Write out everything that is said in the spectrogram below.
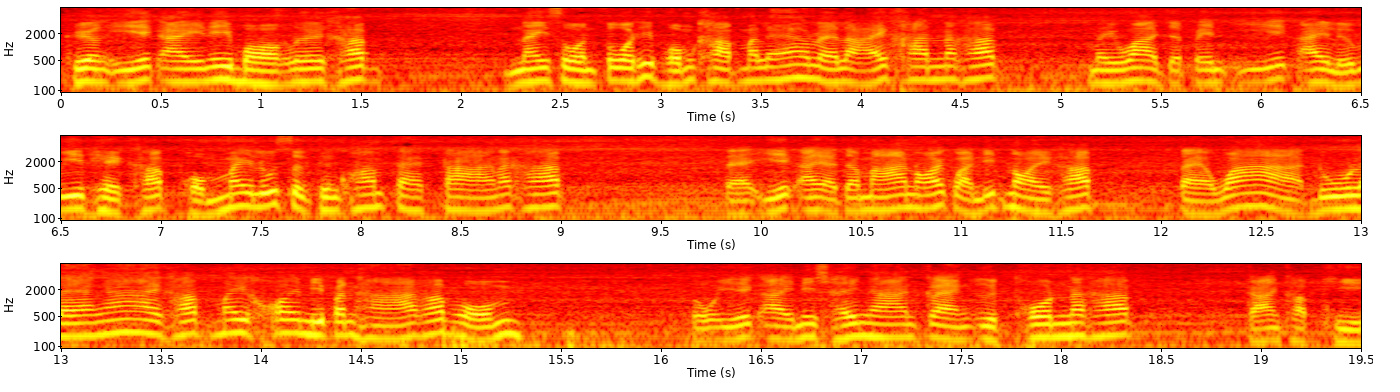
เครื่อง EXI นี่บอกเลยครับ ในส่วนตัวที่ผมขับมาแล้วหลาย ๆ คันนะครับ ไม่ว่าจะเป็น EXI หรือ VTEC ครับ ผมไม่รู้สึกถึงความแตกต่างนะครับ แต่ EXI อาจจะม้าน้อยกว่านิดหน่อยครับ แต่ว่าดูแลง่ายครับ ไม่ค่อยมีปัญหาครับผม ตัว EXI นี่ใช้งานแกร่งอึดทนนะครับ การขับขี่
